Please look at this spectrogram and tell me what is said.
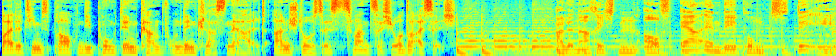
Beide Teams brauchen die Punkte im Kampf um den Klassenerhalt. Anstoß ist 20.30 Uhr. Alle Nachrichten auf rnd.de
